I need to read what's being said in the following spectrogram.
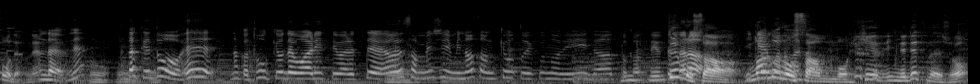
そうだよね。んだよね、うんうんだけどえなんか東京で終わりって言われて、うん。あ寂しい皆さん京都行くのにいいなとかって言ってでたらもさ窓野さんもひね出てたでしょ？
